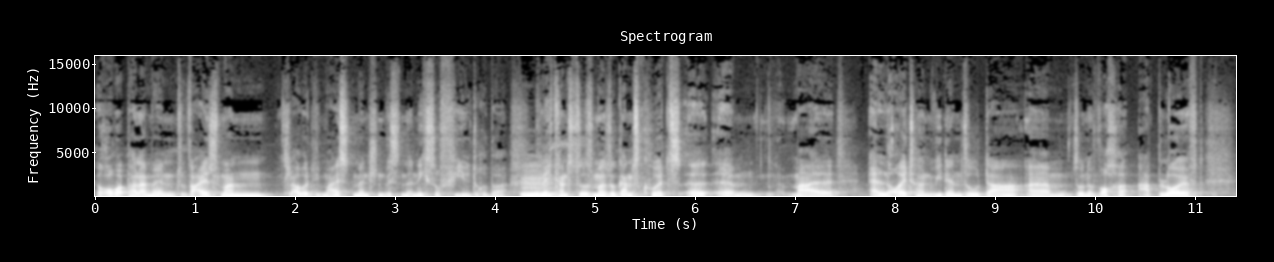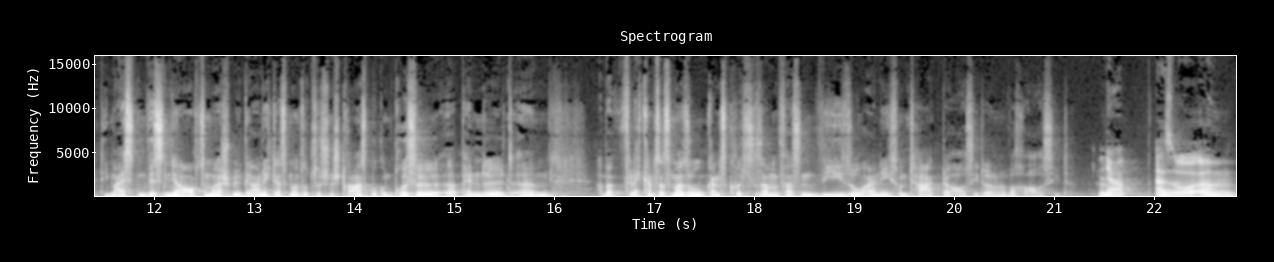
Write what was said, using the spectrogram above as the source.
Europaparlament weiß man, ich glaube, die meisten Menschen wissen da nicht so viel drüber. Mhm. Vielleicht kannst du das mal so ganz kurz äh, ähm, mal erläutern, wie denn so da ähm, so eine Woche abläuft. Die meisten wissen ja auch zum Beispiel gar nicht, dass man so zwischen Straßburg und Brüssel äh, pendelt. Ähm, aber vielleicht kannst du das mal so ganz kurz zusammenfassen, wie so eigentlich so ein Tag da aussieht oder eine Woche aussieht. Ja, also ähm,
